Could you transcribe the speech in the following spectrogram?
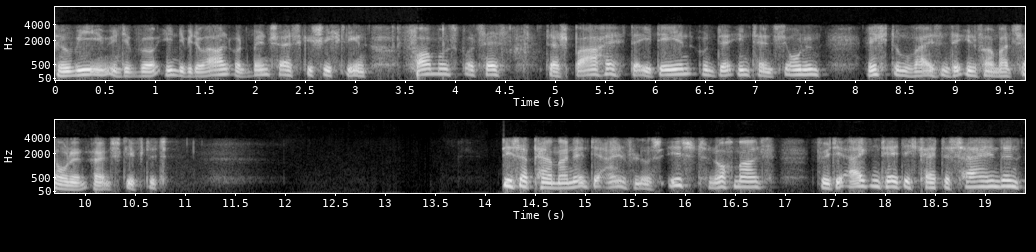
Sowie im individual- und menschheitsgeschichtlichen Formungsprozess der Sprache, der Ideen und der Intentionen richtungweisende Informationen einstiftet. Dieser permanente Einfluss ist, nochmals, für die Eigentätigkeit des Seienden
